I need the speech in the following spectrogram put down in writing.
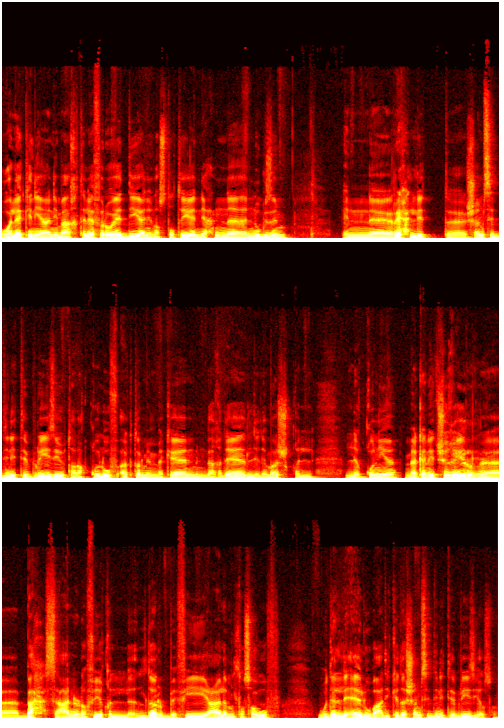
ولكن يعني مع اختلاف الروايات دي يعني نستطيع إن إحنا نجزم إن رحلة شمس الدين التبريزي وتنقله في أكتر من مكان من بغداد لدمشق لقنية. ما كانتش غير بحث عن رفيق الدرب في عالم التصوف وده اللي قاله بعد كده شمس الدين التبريزي أصلا.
